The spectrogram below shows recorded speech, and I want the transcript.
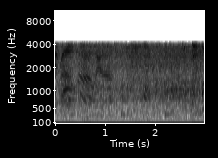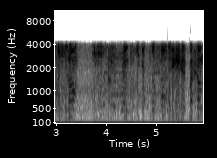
playing around. Well, yeah. What's? T-shirt back on.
